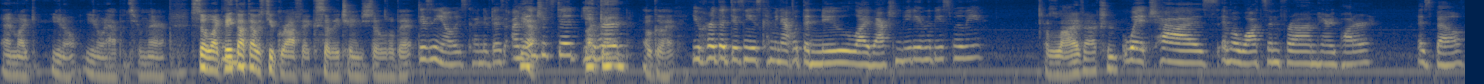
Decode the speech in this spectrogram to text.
and like you know you know what happens from there. So like they thought that was too graphic, so they changed it a little bit. Disney always kind of does. I'm Yeah. interested. You But heard then, oh, go ahead. you heard that Disney is coming out with the new live action Beauty and the Beast movie, A live action. which has Emma Watson from Harry Potter as Belle.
